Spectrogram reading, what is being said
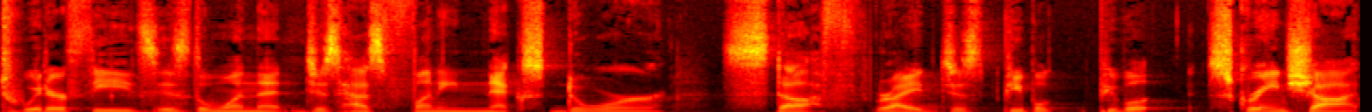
Twitter feeds is the one that just has funny Nextdoor stuff, right? Just people people screenshot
